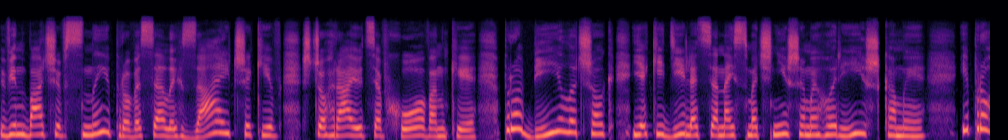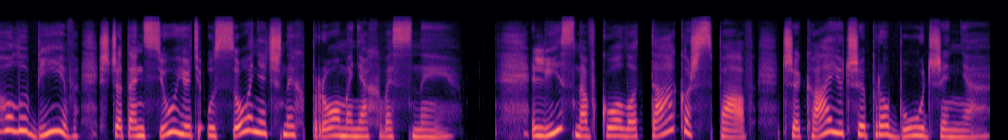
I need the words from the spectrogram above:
Він бачив сни про веселих зайчиків, що граються в хованки, про білочок, які діляться найсмачнішими горішками, і про голубів, що танцюють у сонячних променях весни. Ліс навколо також спав, чекаючи пробудження.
